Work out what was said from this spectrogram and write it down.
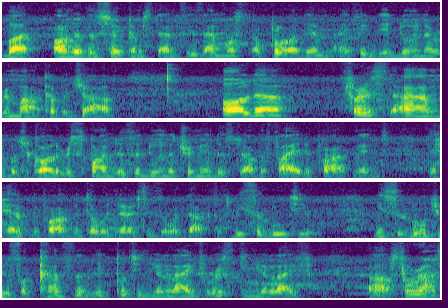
But under the circumstances, I must applaud them. I think they're doing a remarkable job. All the first, um, what you call the responders are doing a tremendous job. The fire department, the health department, our nurses, our doctors. We salute you. We salute you for constantly putting your life, risking your life uh, for us,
